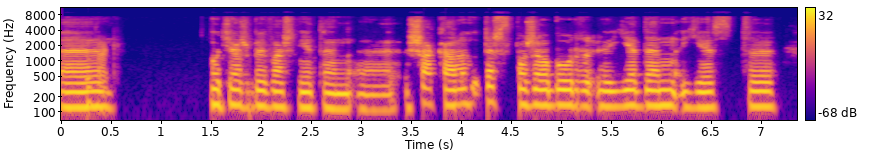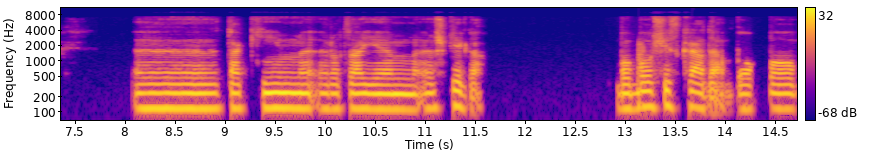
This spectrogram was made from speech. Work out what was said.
E, No tak. Chociażby właśnie ten e, szakal, też w sporze obór jeden jest e, e, takim rodzajem szpiega, bo, bo się skrada, bo, bo,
